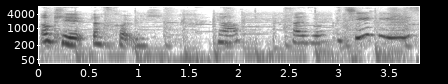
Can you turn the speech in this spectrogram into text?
Okay, das freut mich. Ja, also, tschüss.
